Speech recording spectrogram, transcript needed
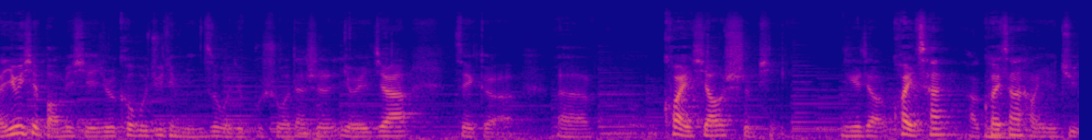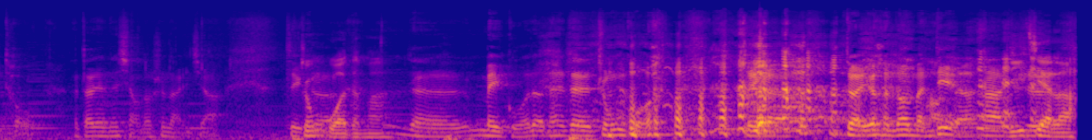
呃，因为一些保密协议，就是客户具体名字我就不说，但是有一家这个呃快消食品一个叫快餐啊，快餐行业巨头，大家能想到是哪一家？这个中国的吗？呃，美国的，但是在中国，这个对有很多门店啊，理解了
